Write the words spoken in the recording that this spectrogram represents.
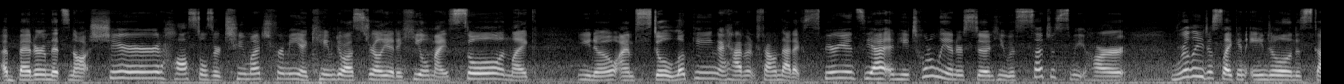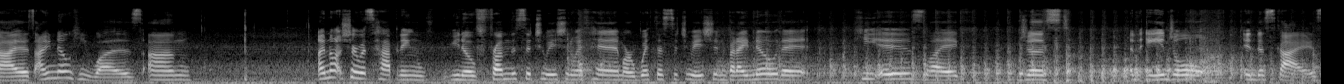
a bedroom that's not shared. Hostels are too much for me. I came to Australia to heal my soul and like, you know, I'm still looking. I haven't found that experience yet. And he totally understood. He was such a sweetheart, really just like an angel in disguise. I know he was. Um, I'm not sure what's happening, you know, from the situation with him or with the situation, but I know that he is like just an angel in disguise.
